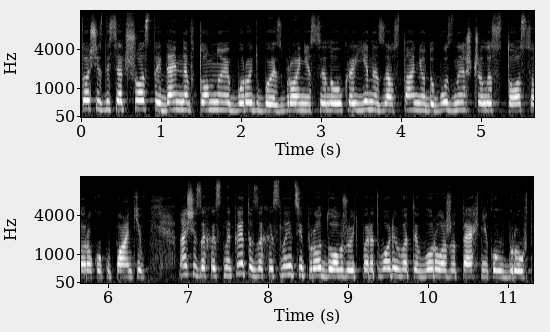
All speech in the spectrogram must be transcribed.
«166-й день невтомної боротьби. Збройні сили України за останню добу знищили 140 окупантів. Наші захисники та захисниці продовжують перетворювати ворожу техніку в брухт.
